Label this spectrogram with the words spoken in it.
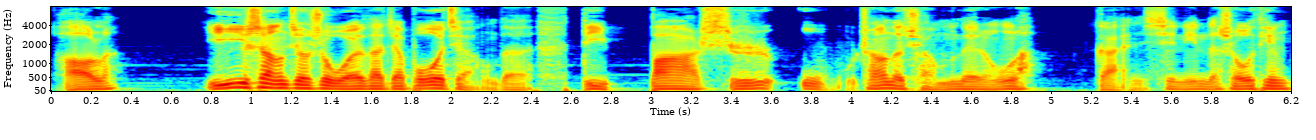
好了，以上就是我为大家播讲的第八十五章的全部内容了，感谢您的收听。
